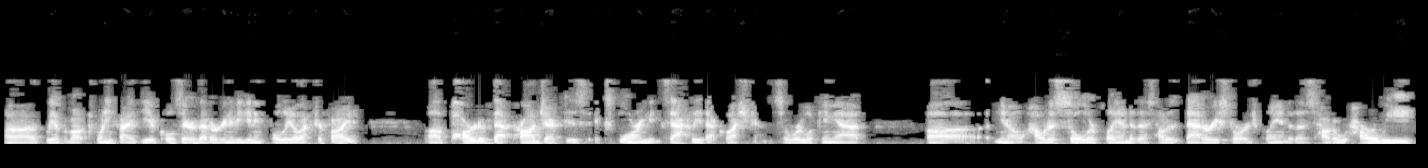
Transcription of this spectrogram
Uh, we have about 25 vehicles there that are going to be getting fully electrified. Uh, part of that project is exploring exactly that question. So we're looking at uh, you know, how does solar play into this? How does battery storage play into this? How do, how are we,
